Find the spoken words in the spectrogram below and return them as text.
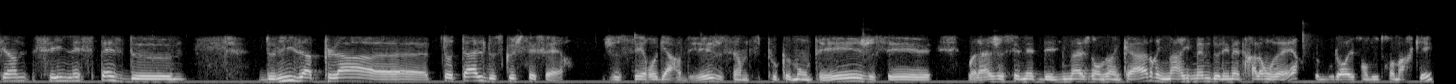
c'est une espèce de, de mise à plat totale de ce que je sais faire je sais regarder, je sais un petit peu commenter, je sais, voilà, je sais mettre des images dans un cadre. Il m'arrive même de les mettre à l'envers, comme vous l'aurez sans doute remarqué,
